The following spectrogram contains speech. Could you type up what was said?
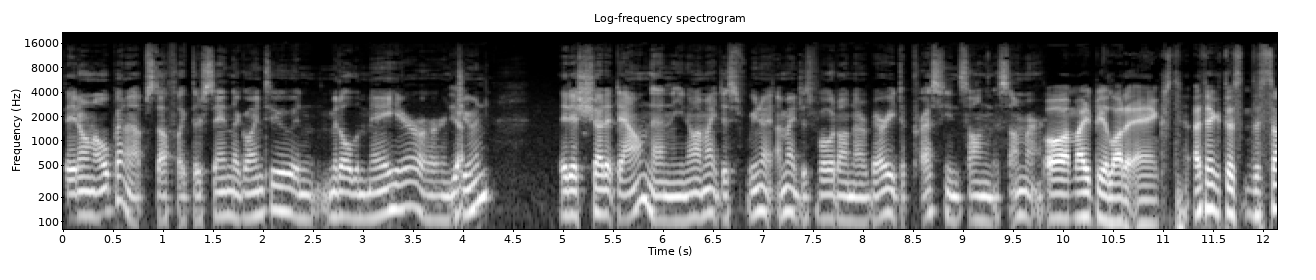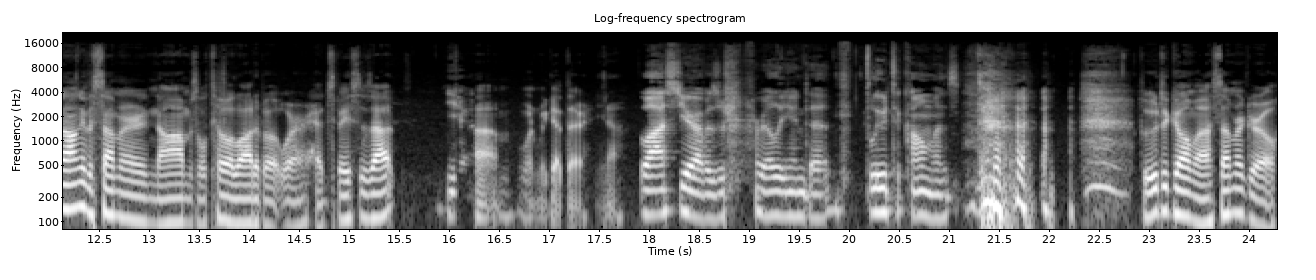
they don't open up stuff like they're saying they're going to in middle of May here or in Yep. June. They just shut it down. Then you know I might just you know I might just vote on a very depressing song in the summer. Oh, it might be a lot of angst. I think this the song of the summer noms will tell a lot about where our headspace is at. Yeah. Um, when we get there, you know. Last year I was really into Blue Tacomas. Blue Tacoma, Summer Girl.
